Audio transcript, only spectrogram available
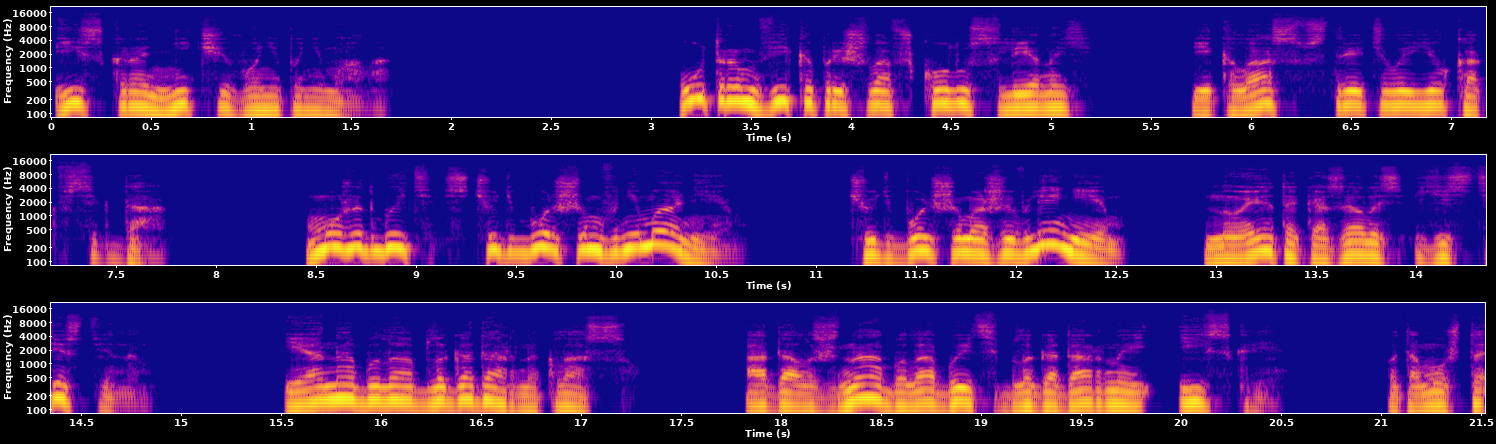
Искра ничего не понимала. Утром Вика пришла в школу с Леной, и класс встретил ее, как всегда. Может быть, с чуть большим вниманием, чуть большим оживлением, но это казалось естественным. И она была благодарна классу, а должна была быть благодарной Искре, потому что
